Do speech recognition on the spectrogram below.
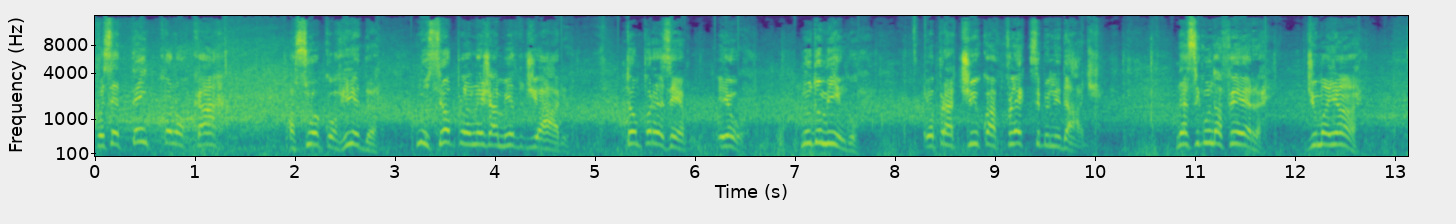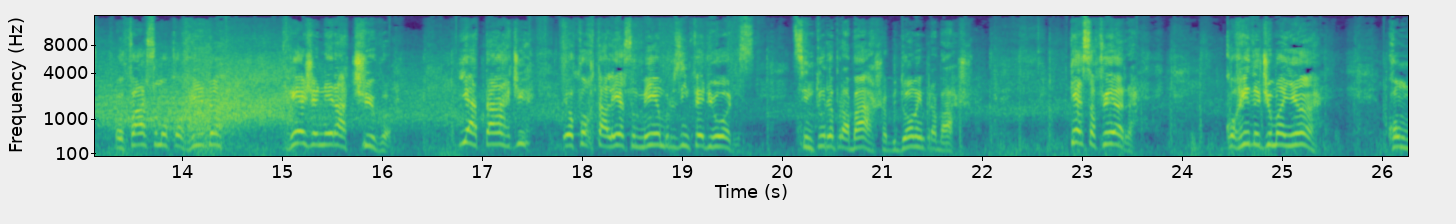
Você tem que colocar a sua corrida no seu planejamento diário. Então, por exemplo, eu no domingo eu pratico a flexibilidade. Na segunda-feira, de manhã, eu faço uma corrida regenerativa. E à tarde, eu fortaleço membros inferiores, cintura para baixo, abdômen para baixo. Terça-feira, corrida de manhã, com,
